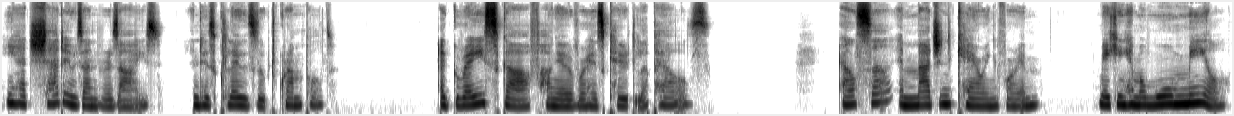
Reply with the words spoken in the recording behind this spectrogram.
He had shadows under his eyes, and his clothes looked crumpled. A grey scarf hung over his coat lapels. Elsa imagined caring for him, making him a warm meal,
